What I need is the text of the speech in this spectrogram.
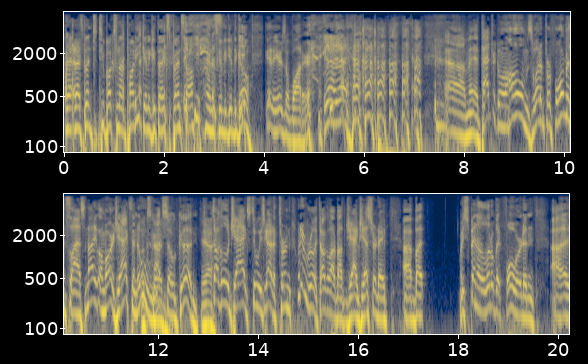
And I spent two bucks on that putty, gonna get that expense off, and it's gonna be good to go. Good. Here's a water. Yeah, yeah. Oh man, Patrick Mahomes, what a performance last night. Lamar Jackson, ooh, not so good. Yeah. Talk a little Jags too. He's got to turn. We didn't really talk a lot about the Jags yesterday, uh, but we spent a little bit forward, and uh,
